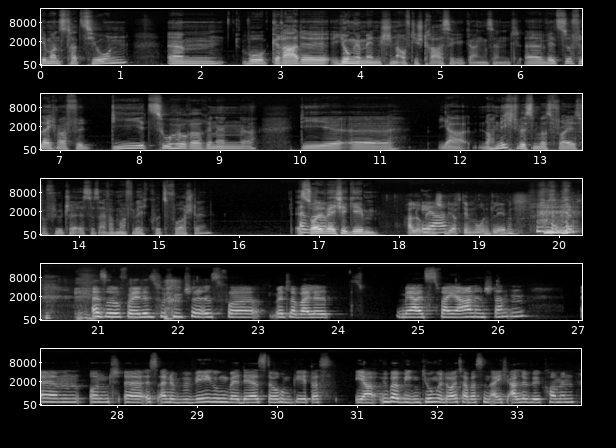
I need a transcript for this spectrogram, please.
Demonstrationen, ähm, wo gerade junge Menschen auf die Straße gegangen sind. Äh, willst du vielleicht mal für die Zuhörerinnen die äh, ja noch nicht wissen, was Fridays for Future ist, das einfach mal vielleicht kurz vorstellen? Es also, soll welche geben. Hallo ja. Menschen, die auf dem Mond leben. also Fridays for Future ist vor mittlerweile mehr als zwei Jahren entstanden ähm, und äh, ist eine Bewegung, bei der es darum geht, dass ja überwiegend junge Leute, aber es sind eigentlich alle willkommen,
